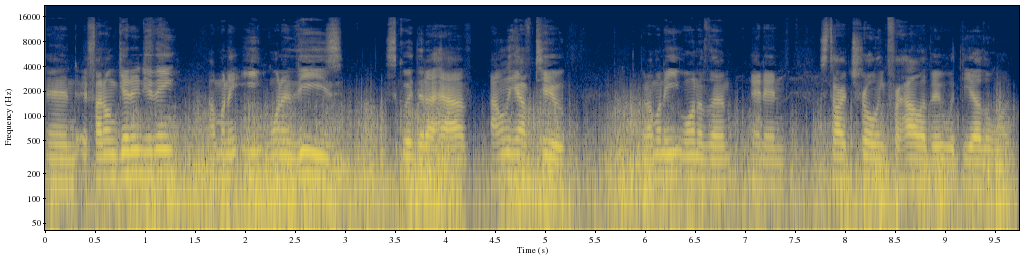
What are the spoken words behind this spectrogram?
And if I don't get anything, I'm gonna eat one of these squid that I have. I only have two, but I'm gonna eat one of them and then start trolling for halibut with the other one.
